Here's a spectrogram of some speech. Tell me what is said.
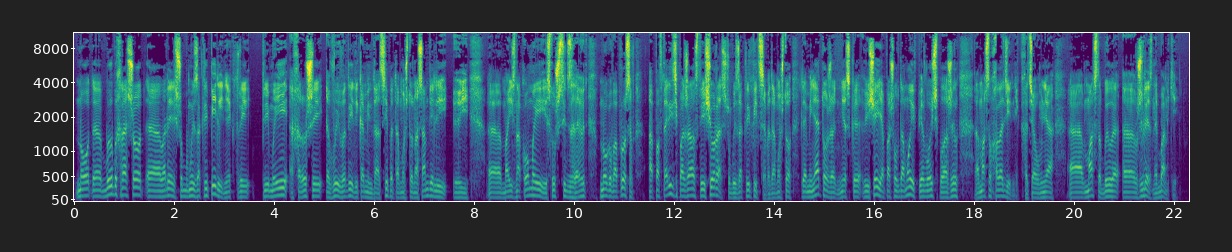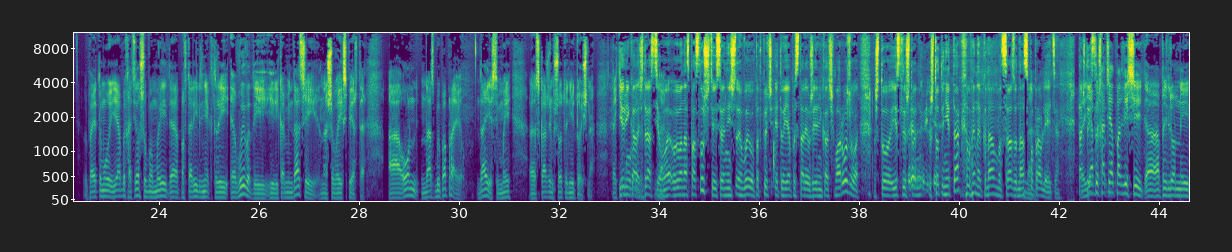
Но э, было бы хорошо, э, Валерий, чтобы мы закрепили некоторые прямые, хорошие выводы, рекомендации, потому что на самом деле и, э, мои знакомые и слушатели задают много вопросов. А повторите, пожалуйста, еще раз, чтобы закрепиться, потому что для меня тоже несколько вещей. Я пошел домой и в первую очередь положил масло в холодильник, хотя у меня э, масло было э, в железной банке. Поэтому я бы хотел, чтобы мы повторили некоторые э, выводы и рекомендации нашего эксперта, а он нас бы поправил, да, если мы э, скажем что-то не точно. Таким Юрий образом, Николаевич, здравствуйте. Да. Вы, вы нас послушаете, если вы, вы подключите, это я поставлю уже Юрия Николаевича Морозова, что если что, что-то не так, вы к нам сразу нас да. поправляете. Так что, я бы что... хотел подвести э, определенные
